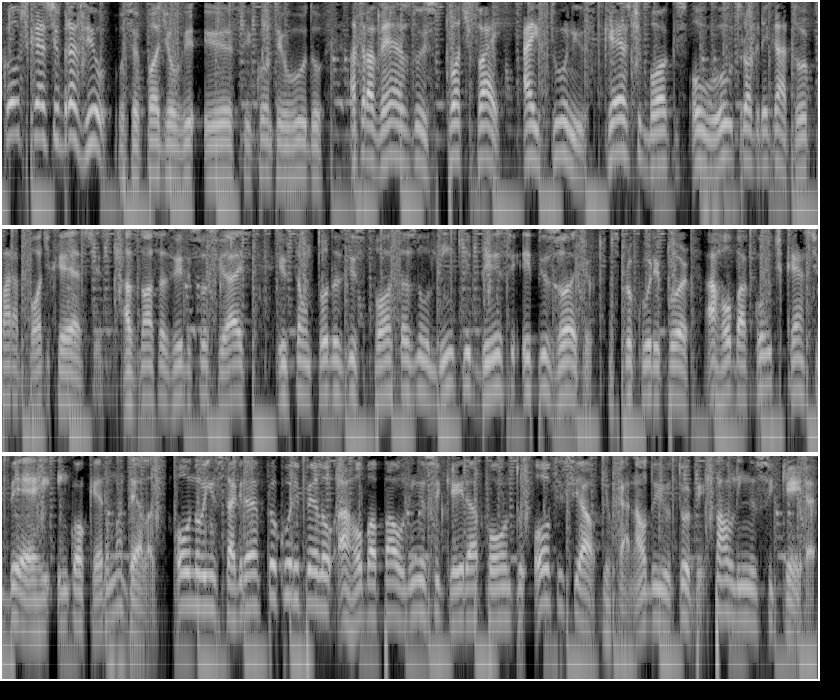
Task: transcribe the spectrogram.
Coachcast Brasil. Você pode ouvir esse conteúdo através do Spotify, iTunes, Castbox ou outro agregador para podcasts. As nossas redes sociais estão todas dispostas no link desse episódio. Mas procure por arroba CoachCastBR em qualquer uma delas. Ou no Instagram, procure pelo arroba paulinhosiqueira.oficial e o canal do YouTube Paulinho Siqueira.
